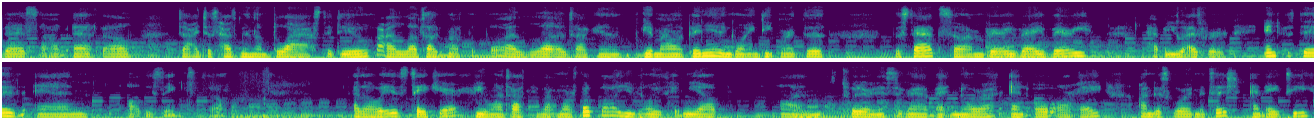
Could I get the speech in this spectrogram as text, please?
This um, NFL digest has been a blast to do. I love talking about football. I love talking, giving my own opinion and going deeper into the stats. So I'm very, very, very happy you guys were interested and all these things. So, as always, take care. If you want to talk to me about more football, you can always hit me up on Twitter and Instagram at Nora, N O R A, underscore Natish, N A T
